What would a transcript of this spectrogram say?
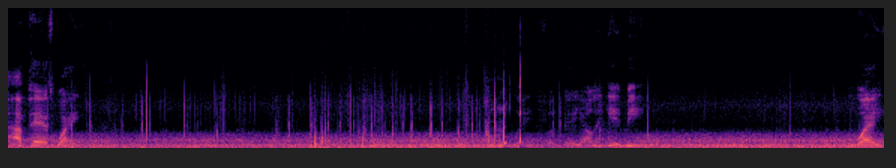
I passed white. Mm, Wait, fuck that. Y'all ain't get me. White.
